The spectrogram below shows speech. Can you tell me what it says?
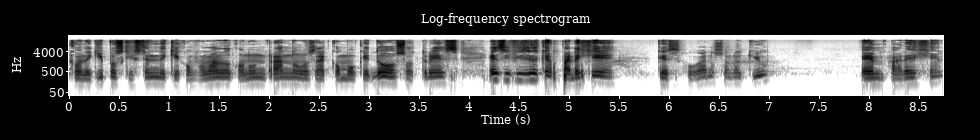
con equipos que estén de que conformados con un random, o sea, como que dos o tres. Es difícil que empareje, que jugando solo Q, empareje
